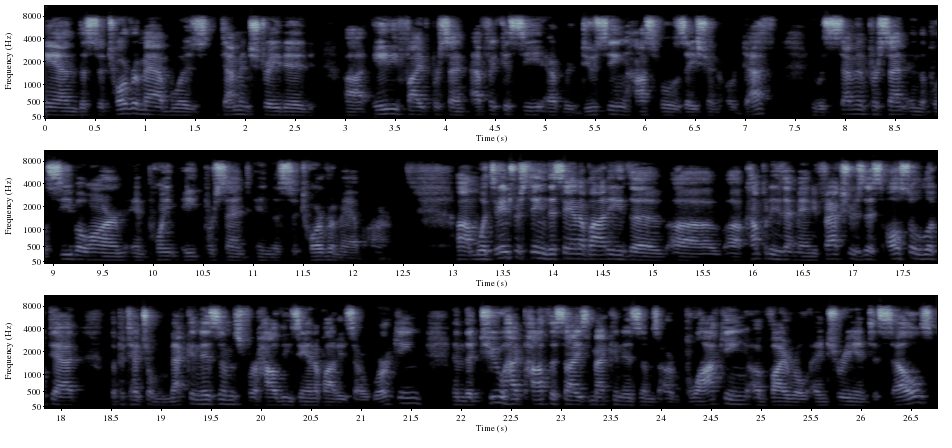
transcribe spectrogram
and the sotrovimab was demonstrated uh, 85% efficacy at reducing hospitalization or death. It was 7% in the placebo arm and 0.8% in the sotrovimab arm. Um, what's interesting, this antibody, the uh, uh, company that manufactures this also looked at the potential mechanisms for how these antibodies are working. And the two hypothesized mechanisms are blocking of viral entry into cells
